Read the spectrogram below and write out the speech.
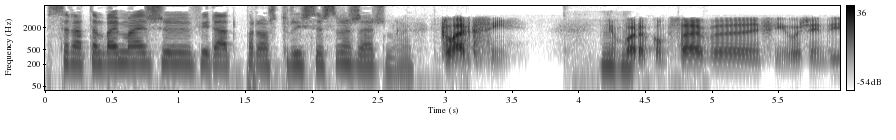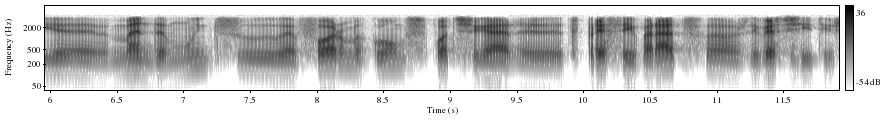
Será também mais eh, virado para os turistas estrangeiros, não é? Claro que sim. Uhum. Embora, como saiba, enfim, hoje em dia manda muito a forma como se pode chegar eh, depressa e barato aos diversos sítios.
